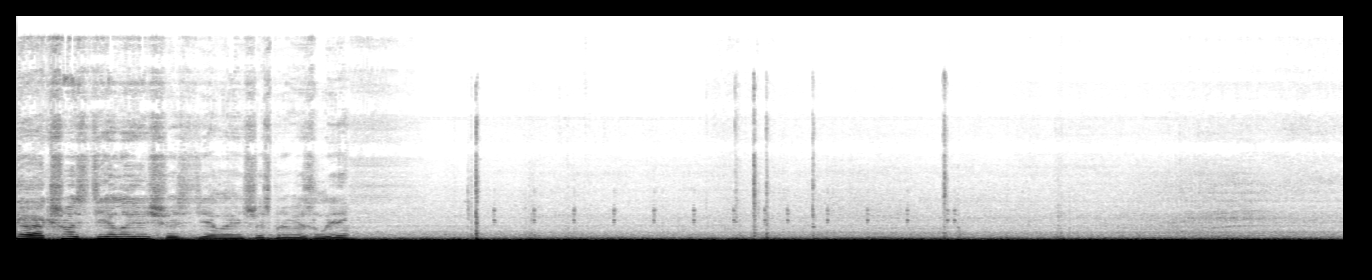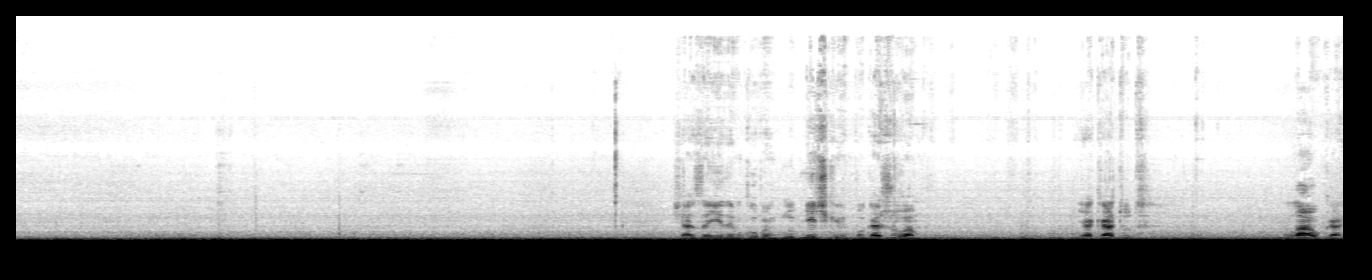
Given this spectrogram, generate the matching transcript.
Так, що зроблять, що зроблять, щось привезли. Зараз заїдемо, купимо клубнички, покажу вам, яка тут лавка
